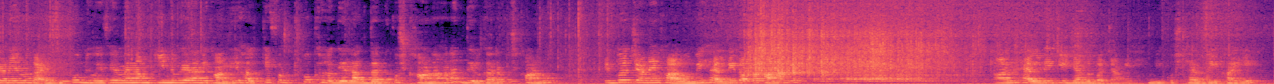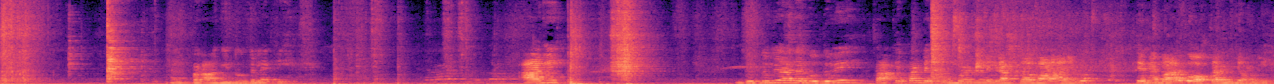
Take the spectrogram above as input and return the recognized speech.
ਚਣੇ ਮੰਗਾਏ ਸੀ, ਭੁੰਨੇ ਹੋਏ ਫਿਰ ਮੈਂ ਨਮਕੀਨ ਵਗੈਰਾ ਨਹੀਂ ਖਾਂਦੀ ਹਲਕੀ ਫੁਲਕੀ ਭੁੱਖ ਲੱਗੇ, ਲੱਗਦਾ ਵੀ ਕੁਝ ਖਾਣਾ, ਹਨਾ, ਦਿਲ ਕਰ ਰਿਹਾ ਕੁਝ ਖਾਣ ਨੂੰ। ਇਦੋਂ ਚਣੇ ਖਾ ਲਓ, ਵੀ ਹੈਲਦੀ ਤਾਂ ਆਪਾਂ ਖਾਵਾਂਗੇ। ਅਨਹੈਲਦੀ ਚੀਜ਼ਾਂ ਤੋਂ ਬਚਾਂਗੇ। ਵੀ ਕੁਝ ਹੈਲਦੀ ਖਾਈਏ। ਹੈਲਪਰ ਆ ਗਈ ਦੁੱਧ ਲੈ ਕੇ। ਆ ਗਈ। ਦੁੱਧ ਵੀ ਆ ਗਿਆ ਦੁੱਧ ਵੀ, ਪਾ ਕੇ ਭਾਂਡੇ ਸੁੱਬਣ ਲਈ ਰੱਖਦਾ ਵਾਲਾ ਆ ਜਾਊਗਾ। ਤੇ ਮੈਂ ਬਾਹਰ ਵਾਕ ਕਰਨ ਜਾਊਂਗੀ।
